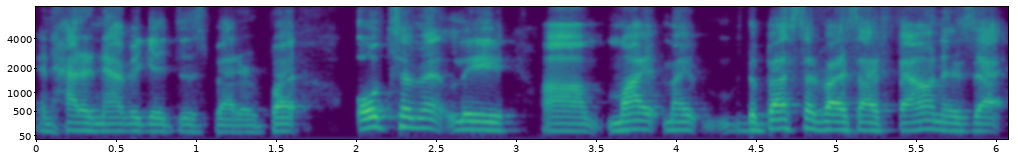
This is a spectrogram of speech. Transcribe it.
and how to navigate this better. But ultimately, um, my my the best advice I found is that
